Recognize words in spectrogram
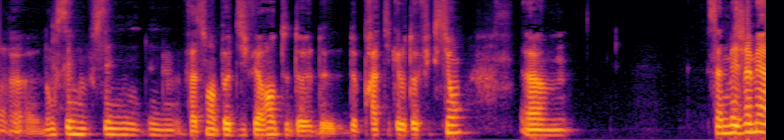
Mhm. donc c'est une, une, une, façon un peu différente de, de pratiquer l'autofiction ça ne m'est jamais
